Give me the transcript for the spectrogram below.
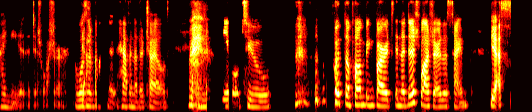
i needed a dishwasher i wasn't about to have another child Right. be able to put the pumping parts in the dishwasher this time Yes.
